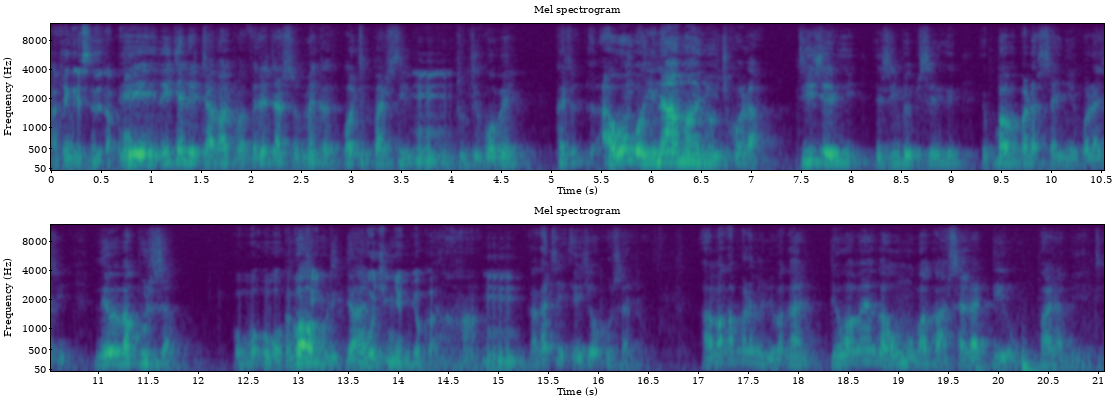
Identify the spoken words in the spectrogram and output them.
Ate ngaesinzirako Eh, nejja netta abantu baffe let us make a hot party Mm. tugigobe kati awo ngaolina amaanyi okikola tiizeri ezimba ebisenge ekuba abapalasayini ekola ki? Naye bwe bakuza oba oba oka- Oba oki- wawulidde oba ani? okinyonyoka Aha. Mm. kakati ekyokusatu abaka palamenti bagaa nti tewabengawo omubaka asala ddiiro mu palamenti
